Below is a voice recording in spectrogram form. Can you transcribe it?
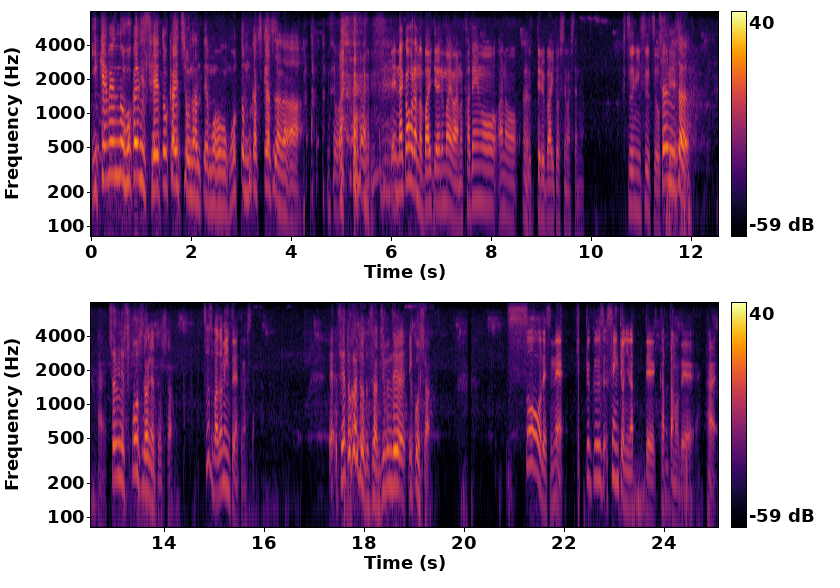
イケメンの他に生徒会長なんてもうほんとムカつくやつだな。そう で中洞のバイトやる前はあの家電をあの、うん売ってるバイトをしてましたね。普通にスーツを着ちなみにて、さ、はい、ちなみにスポーツ何やってました？スポーツバドミントンやってました。え、生徒会長ってさ、自分で立候補した？そうですね。結局選挙になって勝ったので、はい。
